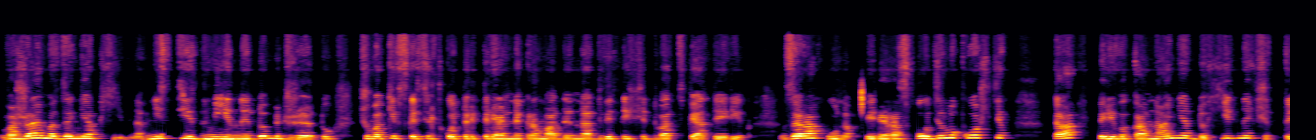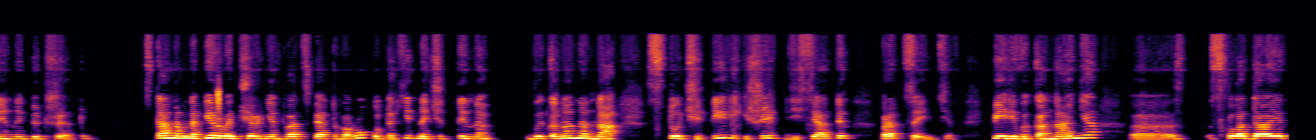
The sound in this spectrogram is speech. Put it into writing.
вважаємо за необхідне внести зміни до бюджету Чумаківської сільської територіальної громади на 2025 рік за рахунок перерозподілу коштів та перевиконання дохідної частини бюджету. Станом на 1 червня 2025 року дохідна частина виконана на 104,6%. Перевиконання е, складає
